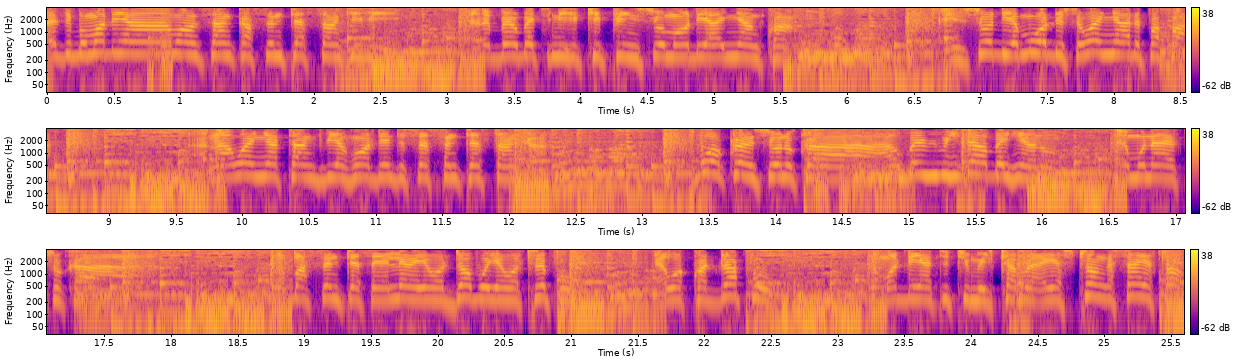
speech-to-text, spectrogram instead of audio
Ɛnti bɔ mmɔden a ma nsa nka sentɛs tanke bi ɛne bɛ wobɛtumi kipi nsuo ma wode anya nkwa. Nsuo deɛ mu wadu sɛ woanya ade papa anaa woanya tank bi ɛhoɔden te sɛ sentɛs tank a wo ɔkora nsuo no koraa wobɛwi da wobɛhia no ɛmu no ayɛ to kaa. Ɔba sentɛs ɛyɛlɛ yɛwɔ double yɛwɔ triple ɛwɔ quadraple mmɔden atutumid cabra ɛyɛ strong asan yɛ top.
